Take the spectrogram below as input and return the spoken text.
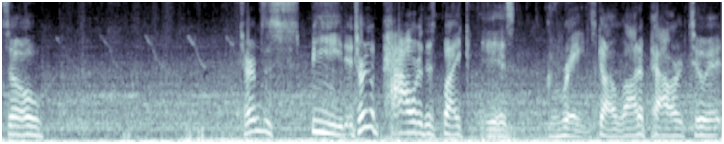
So, in terms of speed, in terms of power, this bike is great. It's got a lot of power to it.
